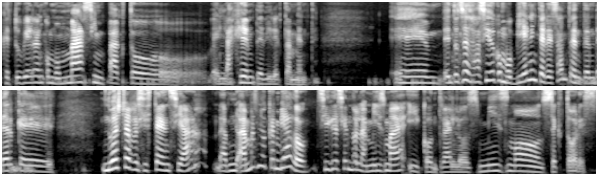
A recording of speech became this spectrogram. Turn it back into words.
que tuvieran como más impacto en la gente directamente. Eh, entonces ha sido como bien interesante entender que nuestra resistencia, además no ha cambiado, sigue siendo la misma y contra los mismos sectores.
